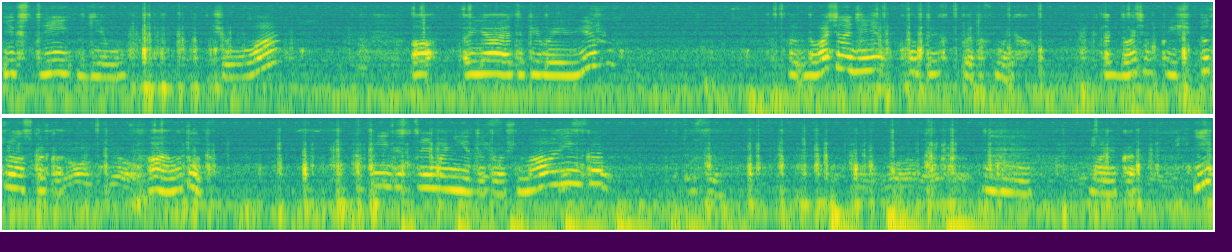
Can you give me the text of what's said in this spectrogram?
X3 гему. Чего? А, я это впервые вижу. Давайте наденем крутых пэтов моих. Так, давайте поищем. Тут у нас сколько? А, вот тут. X3 монеты, это очень маленько. Угу. Маленько. И...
